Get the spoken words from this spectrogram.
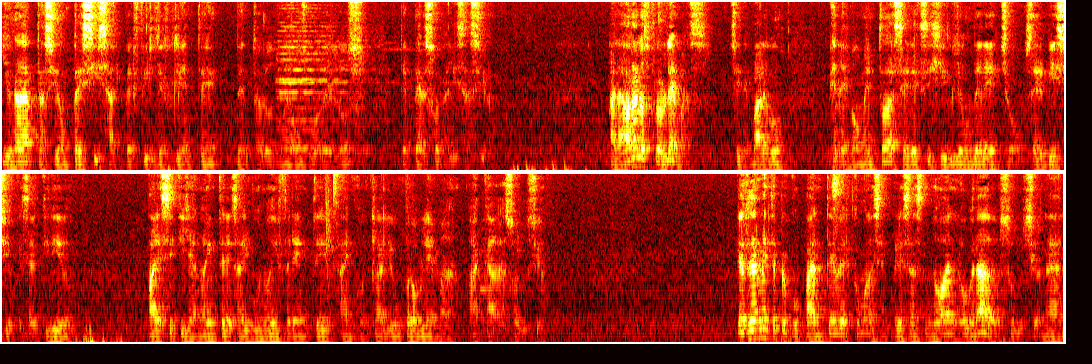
y una adaptación precisa al perfil del cliente dentro de los nuevos modelos de personalización. A la hora de los problemas, sin embargo, en el momento de hacer exigible un derecho un servicio que se ha adquirido, parece que ya no hay interés alguno diferente a encontrarle un problema a cada solución. Es realmente preocupante ver cómo las empresas no han logrado solucionar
